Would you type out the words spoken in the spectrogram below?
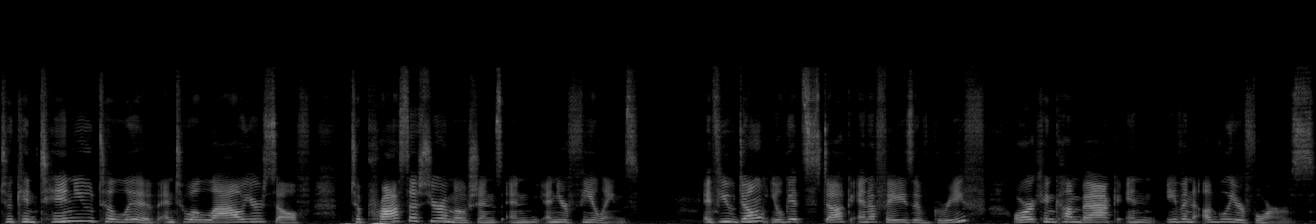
To continue to live and to allow yourself to process your emotions and, and your feelings. If you don't, you'll get stuck in a phase of grief or it can come back in even uglier forms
